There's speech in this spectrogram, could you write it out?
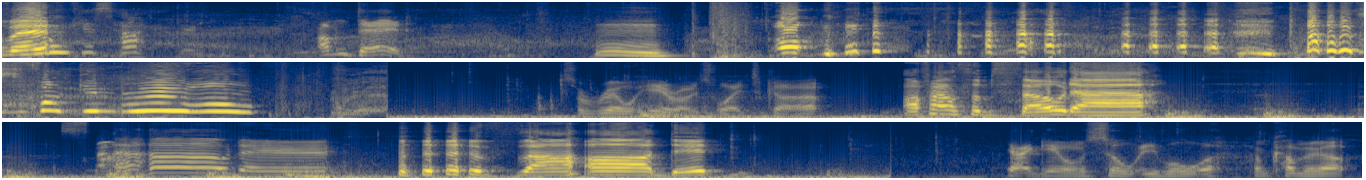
Then, What's happening? I'm dead. Hmm. Oh, that was fucking brutal. A real hero's way to go up. I found some soda. Soda. did. Can't get on salty water. I'm coming up.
